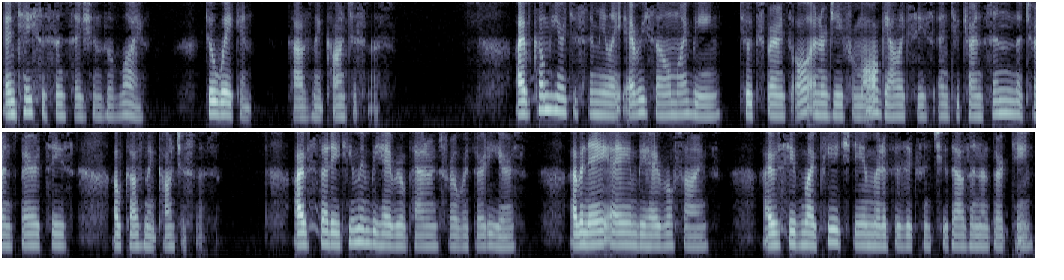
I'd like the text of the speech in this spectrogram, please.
and taste the sensations of life. To awaken cosmic consciousness. I have come here to stimulate every cell in my being, to experience all energy from all galaxies, and to transcend the transparencies of cosmic consciousness. I have studied human behavioral patterns for over 30 years. I have an AA in behavioral science. I received my PhD in metaphysics in 2013.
